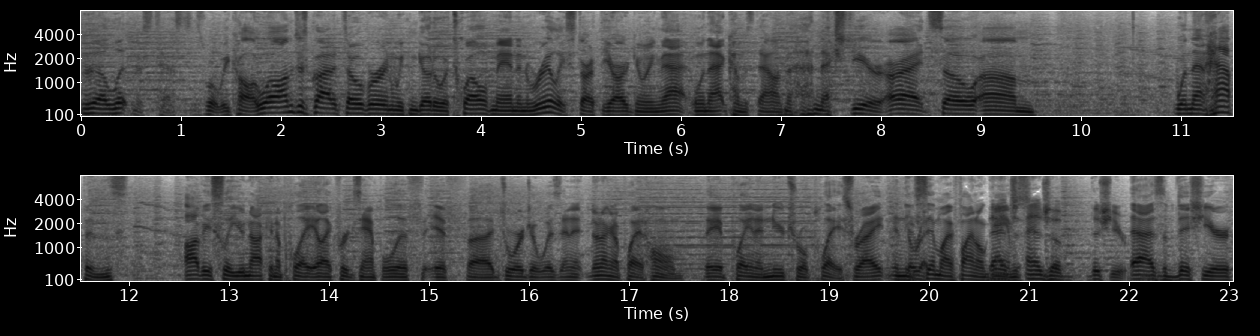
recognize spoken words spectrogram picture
winner. The litmus test is what we call it. Well, I'm just glad it's over and we can go to a 12 man and really start the arguing that when that comes down next year. All right, so um, when that happens, obviously you're not going to play. Like for example, if if uh, Georgia was in it, they're not going to play at home. They play in a neutral place, right? In the Correct. semifinal That's games, as of this year. as of this year,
